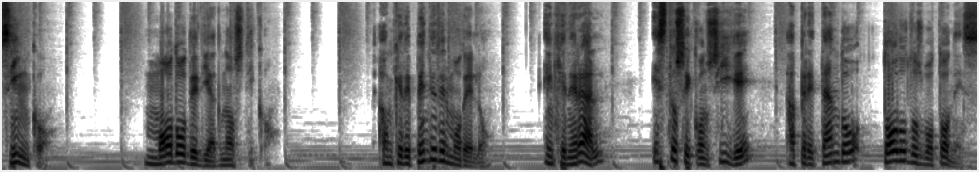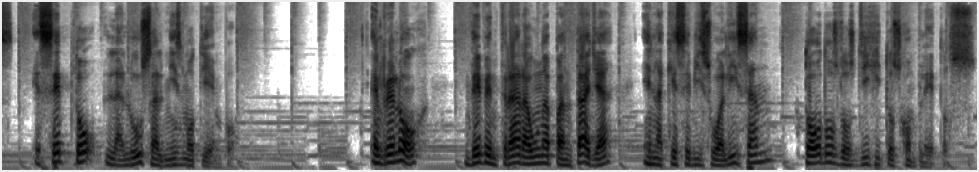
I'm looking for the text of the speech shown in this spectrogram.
5. Modo de diagnóstico. Aunque depende del modelo, en general, esto se consigue apretando todos los botones, excepto la luz al mismo tiempo. El reloj debe entrar a una pantalla en la que se visualizan todos los dígitos completos.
